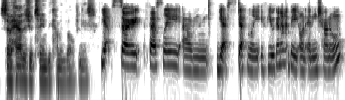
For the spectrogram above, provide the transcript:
So how does your team become involved in this? Yeah. So firstly, um, yes, definitely. If you're going to be on any channel,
